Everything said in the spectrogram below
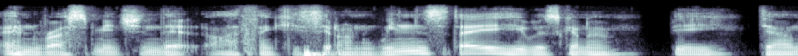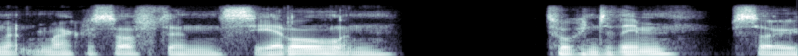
and Russ mentioned that I think he said on Wednesday he was going to be down at Microsoft in Seattle and talking to them. So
